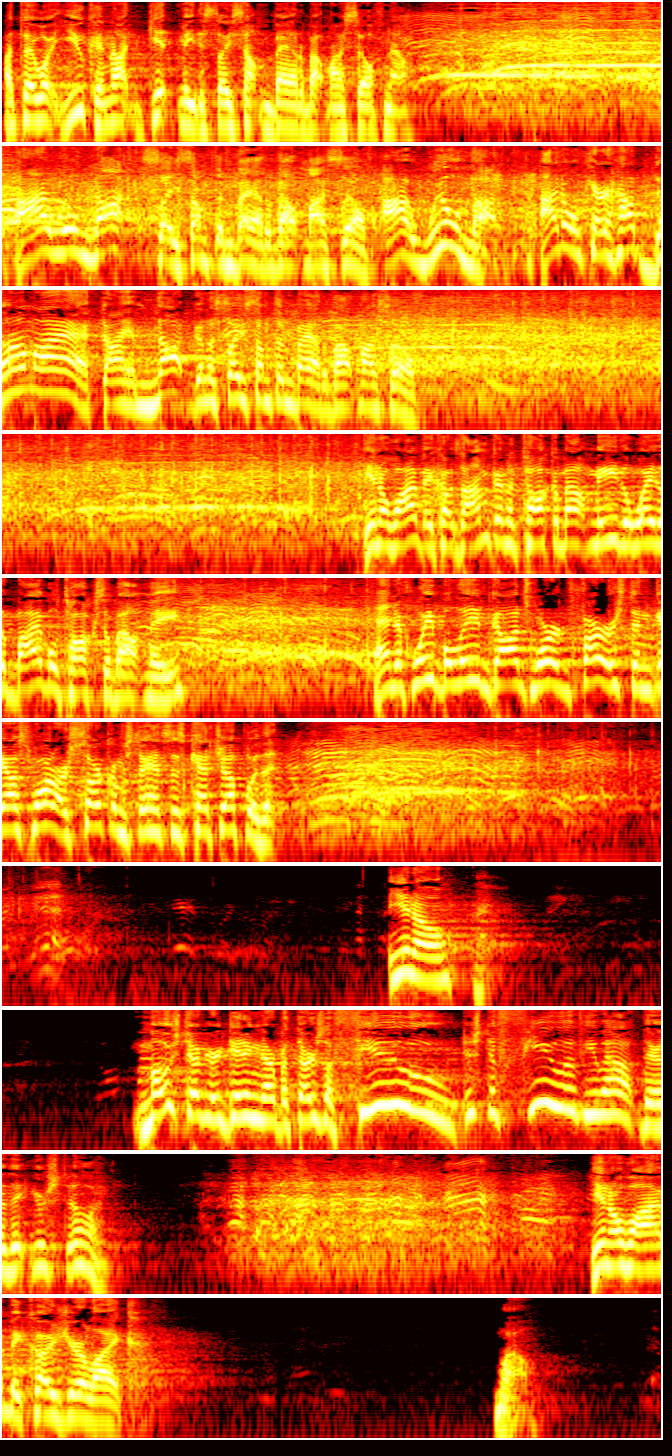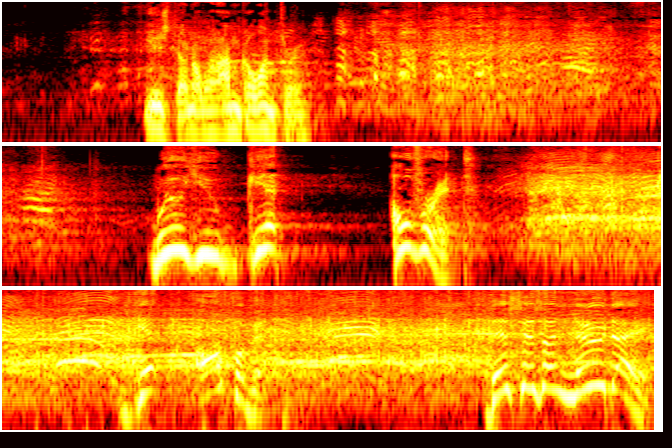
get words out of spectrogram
I tell you what, you cannot get me to say something bad about myself now. I will not say something bad about myself. I will not. I don't care how dumb I act, I am not going to say something bad about myself. You know why? Because I'm going to talk about me the way the Bible talks about me. And if we believe God's word first, then guess what? Our circumstances catch up with it. You know, most of you are getting there, but there's a few, just a few of you out there that you're still. You know why? Because you're like, well, you just don't know what I'm going through. Will you get over it? Get off of it. This is a new day.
